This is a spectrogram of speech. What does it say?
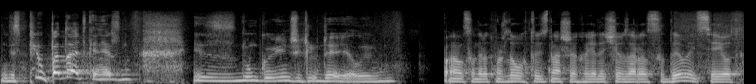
не співпадати, звісно, із думкою інших людей, але Пане Олександре, от можливо, хтось з наших глядачів зараз дивиться і от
